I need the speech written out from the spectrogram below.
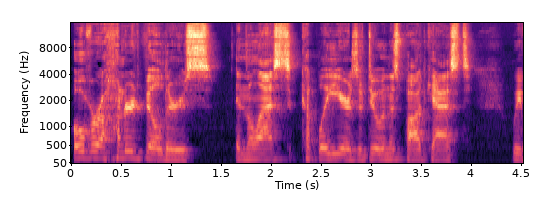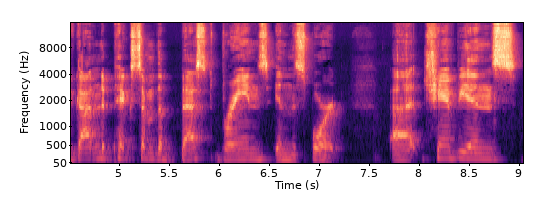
over a hundred builders in the last couple of years of doing this podcast. We've gotten to pick some of the best brains in the sport, uh, champions,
